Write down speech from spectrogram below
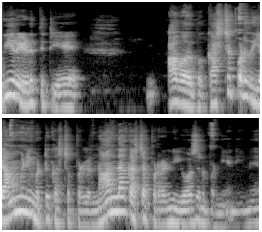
உயிரை எடுத்துட்டியே. அவள் இப்போ கஷ்டப்படுறது யாமினி மட்டும் கஷ்டப்படல. நான் தான் கஷ்டப்படுறேன்னு நீ யோசனை பண்ணிய நீனு?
